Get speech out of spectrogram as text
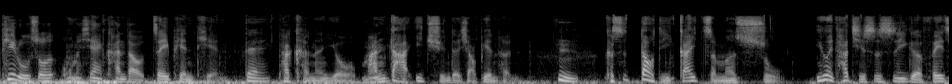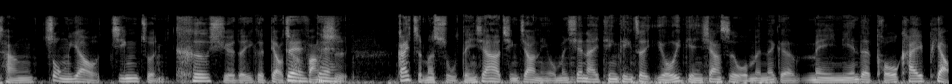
譬如说，我们现在看到这一片田，对，它可能有蛮大一群的小便痕。嗯，可是到底该怎么数？因为它其实是一个非常重要、精准、科学的一个调查方式，该怎么数？等一下要请教你。我们先来听听，这有一点像是我们那个每年的投开票，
